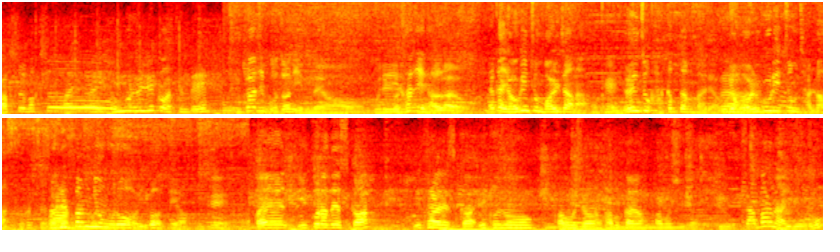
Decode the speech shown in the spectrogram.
박수 박수. 아니, 아니, 눈물 흘릴 것 같은데. 두 가지 버전이 있네요. 보니까 네, 사진이. 달라요. 약간 여긴 좀 멀잖아. 오케이. 여긴 좀 가깝단 말이야. 우리 네. 얼굴이 좀 잘 나왔어. 그쵸. 얼빵용으로 이거 어때요? 오케이. 과연 이쿠라 데스까? 이카라 데스까? 이코소 가보죠. 한번 가볼까요? 가보시죠. 사바나 이후로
